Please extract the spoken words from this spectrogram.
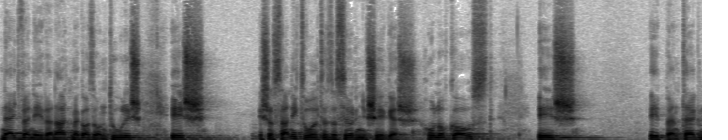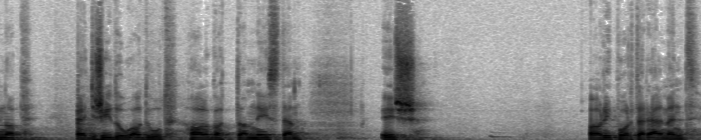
40 éven át, meg azon túl is, és, és aztán itt volt ez a szörnyűséges holokauszt, és éppen tegnap egy zsidó adót hallgattam, néztem, és a riporter elment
